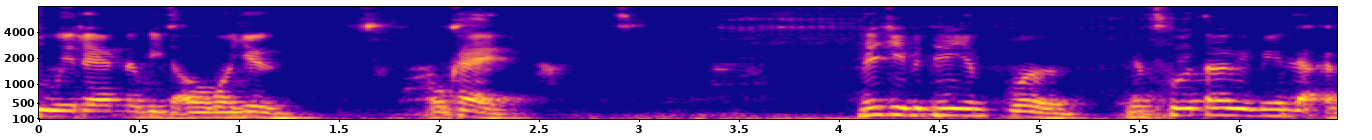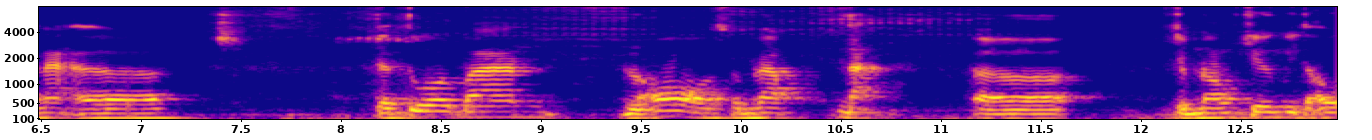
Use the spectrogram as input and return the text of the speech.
ជួយ rank នៅវីដេអូរបស់យើង OK នេះជាវិធីខ្ញុំធ្វើខ្ញុំធ្វើទៅវាមានលក្ខណៈអឺទទួលបានល្អសម្រាប់ដាក់អឺចំណងជើងវីដេអូ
